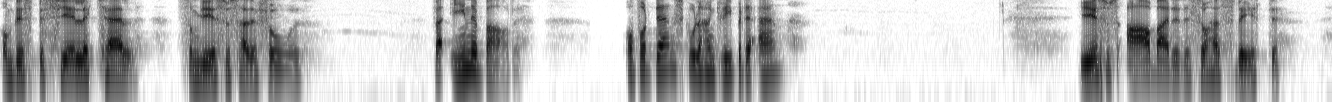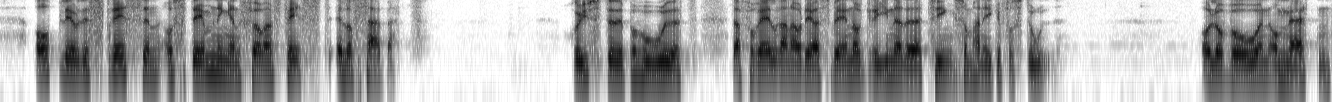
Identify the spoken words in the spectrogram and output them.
om det specielle kald, som Jesus havde fået. Hvad indebar det? Og hvordan skulle han gribe det an? Jesus arbejdede så han svedte oplevede stressen og stemningen för en fest eller sabbat. Rystede på hovedet, da föräldrarna och deras vänner grinade af ting, som han ikke forstod. Og lå vågen om natten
